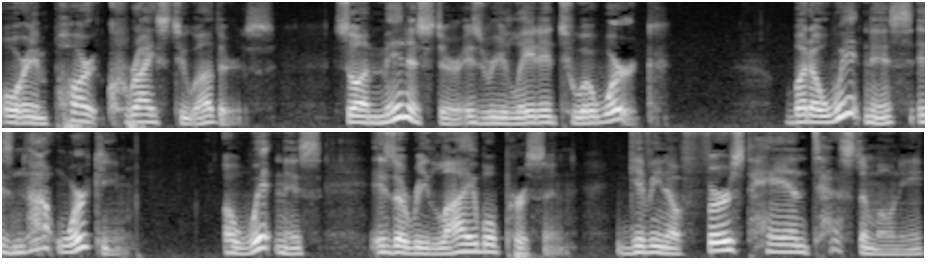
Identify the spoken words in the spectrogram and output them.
or impart Christ to others. So a minister is related to a work, but a witness is not working. A witness is a reliable person giving a first hand testimony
